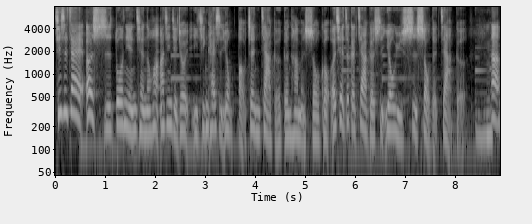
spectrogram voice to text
其实，在二十多年前的话，阿金姐就已经开始用保证价格跟他们收购，而且这个价格是优于市售的价格。嗯、那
